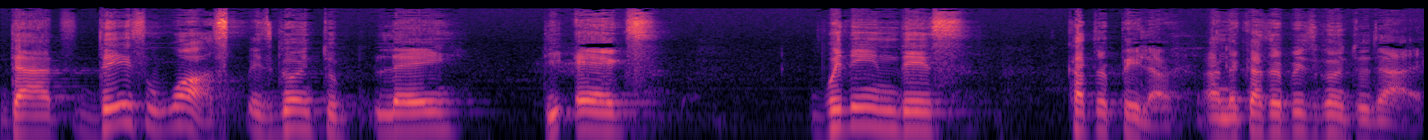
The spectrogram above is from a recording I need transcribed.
that this wasp is going to lay the eggs within this caterpillar, and the caterpillar is going to die.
